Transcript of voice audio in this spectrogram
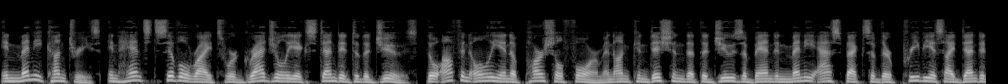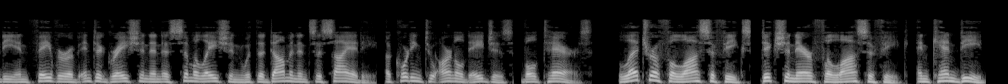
In many countries, enhanced civil rights were gradually extended to the Jews, though often only in a partial form and on condition that the Jews abandon many aspects of their previous identity in favor of integration and assimilation with the dominant society. According to Arnold Ages, Voltaire's Lettres philosophiques, Dictionnaire philosophique, and Candide,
